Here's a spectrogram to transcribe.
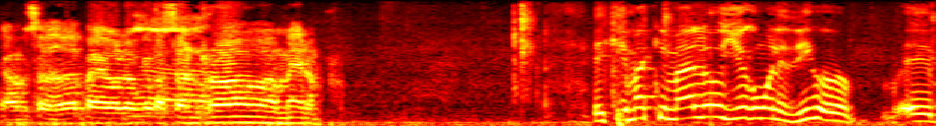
todo para lo que pasó en Raw, menos. Es que más que malo, yo como les digo, eh,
